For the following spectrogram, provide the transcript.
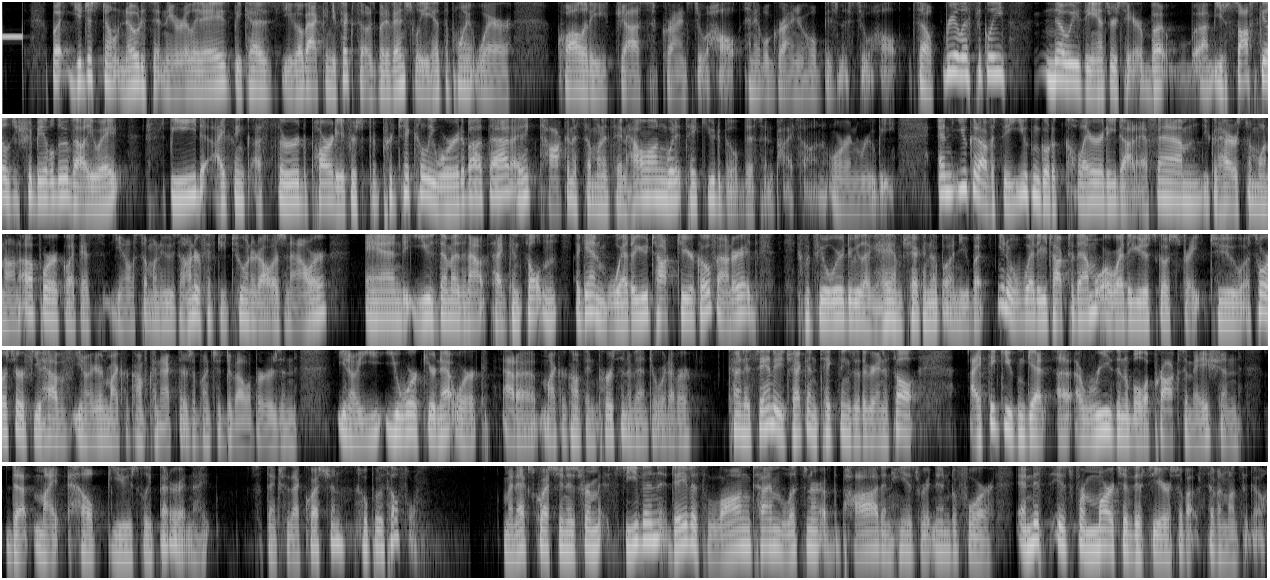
But you just don't notice it in the early days because you go back and you fix those. But eventually you hit the point where quality just grinds to a halt and it will grind your whole business to a halt. So realistically, no easy answers here, but um, you know, soft skills you should be able to evaluate. Speed, I think a third party, if you're particularly worried about that, I think talking to someone and saying, how long would it take you to build this in Python or in Ruby? And you could obviously, you can go to clarity.fm. You could hire someone on Upwork, like a, you know, someone who's $150, $200 an hour and use them as an outside consultant. Again, whether you talk to your co-founder, it, it, would feel weird to be like, "Hey, I'm checking up on you," but you know, whether you talk to them or whether you just go straight to a source, or if you have, you know, you're in MicroConf Connect, there's a bunch of developers, and you know, you, you work your network at a MicroConf in-person event or whatever. Kind of sanity check and take things with a grain of salt. I think you can get a, a reasonable approximation that might help you sleep better at night. So, thanks for that question. Hope it was helpful. My next question is from Stephen Davis, longtime listener of the pod, and he has written in before. And this is from March of this year, so about seven months ago.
